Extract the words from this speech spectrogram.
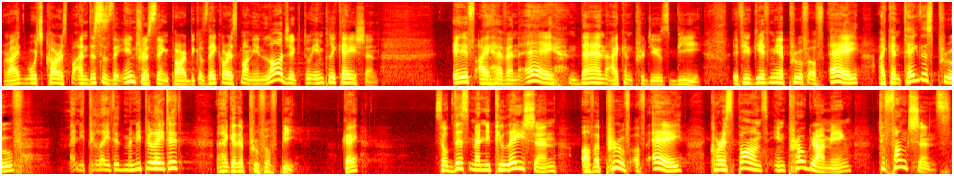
right? Which correspond, and this is the interesting part because they correspond in logic to implication. If I have an A, then I can produce B. If you give me a proof of A, I can take this proof, manipulate it, manipulate it, and I get a proof of B. Okay? So this manipulation of a proof of A corresponds in programming to functions.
